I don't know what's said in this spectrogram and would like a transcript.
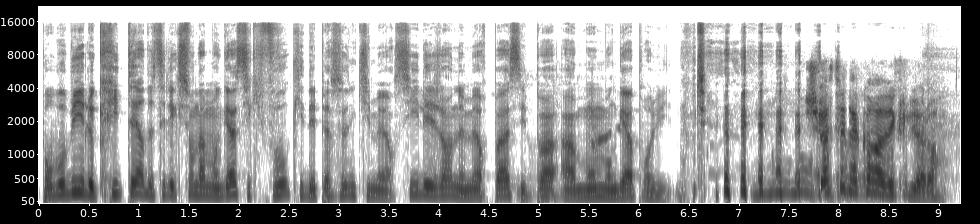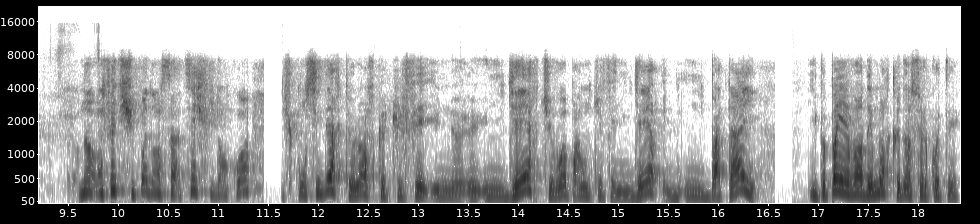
pour Bobby, le critère de sélection d'un manga, c'est qu'il faut qu'il y ait des personnes qui meurent. Si les gens ne meurent pas, c'est pas un bon manga pour lui. Donc, Non, non, Je suis assez d'accord avec lui alors. Non, en fait, je suis pas dans ça. Tu sais, je suis dans quoi? Je considère que lorsque tu fais une, une guerre, tu vois, par exemple, tu fais une guerre, une, une bataille, il peut pas y avoir des morts que d'un seul côté.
